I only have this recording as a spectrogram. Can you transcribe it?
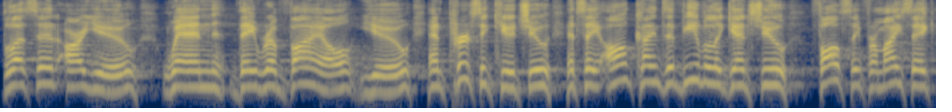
Blessed are you when they revile you and persecute you and say all kinds of evil against you falsely for my sake.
